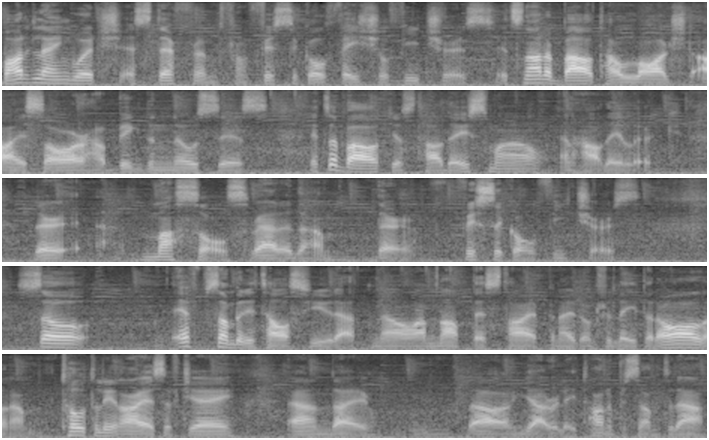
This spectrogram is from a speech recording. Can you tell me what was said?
Body language is different from physical facial features. It's not about how large the eyes are, how big the nose is. It's about just how they smile and how they look. Their muscles rather than their physical features. So if somebody tells you that, no, I'm not this type and I don't relate at all and I'm totally an ISFJ and I uh, yeah, relate 100% to that,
